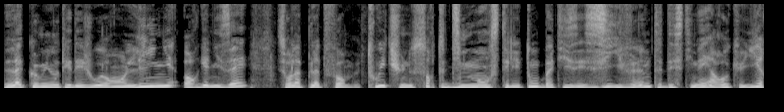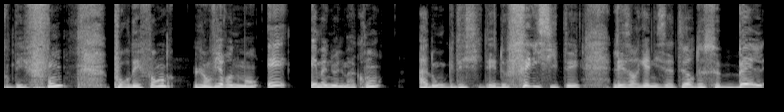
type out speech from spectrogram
la communauté des joueurs en ligne organisait sur la plateforme Twitch une sorte d'immense téléthon baptisé The Event destiné à recueillir des fonds pour défendre l'environnement. Et Emmanuel Macron a donc décidé de féliciter les organisateurs de ce bel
